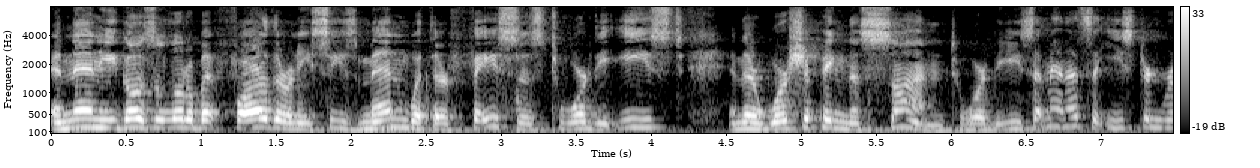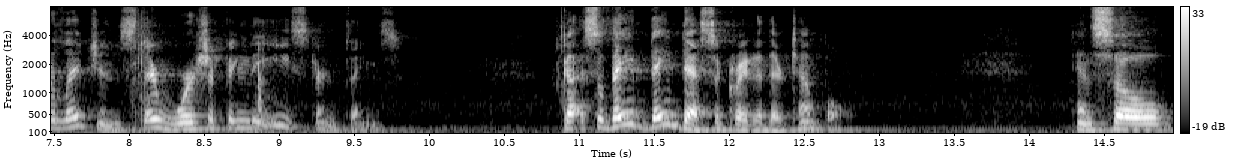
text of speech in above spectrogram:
And then he goes a little bit farther and he sees men with their faces toward the east, and they're worshiping the sun toward the east. Man, that's the Eastern religions. They're worshiping the Eastern things. God, so they, they desecrated their temple. And so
